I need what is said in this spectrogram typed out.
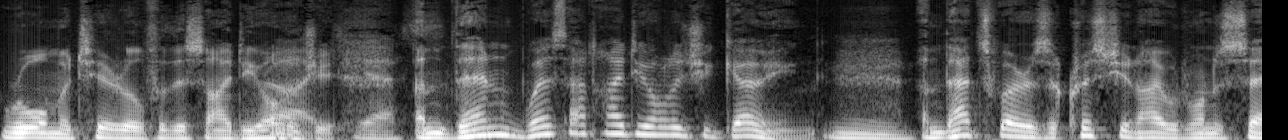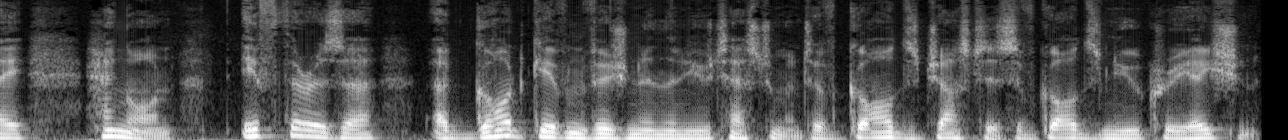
raw material for this ideology. Right, yes. And then where's that ideology going? Mm. And that's where, as a Christian, I would want to say, hang on, if there is a, a God given vision in the New Testament of God's justice, of God's new creation,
